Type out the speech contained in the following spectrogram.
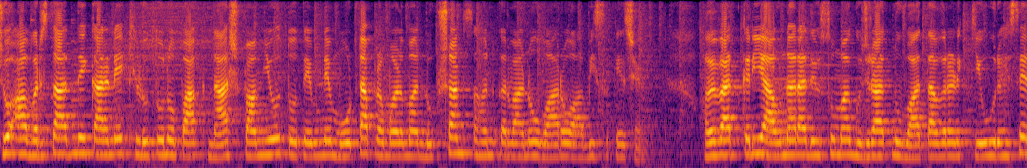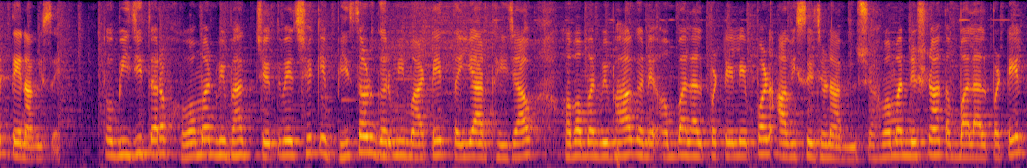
જો આ વરસાદને કારણે ખેડૂતોનો પાક નાશ પામ્યો, તો તેમને મોટા પ્રમાણમાં નુકસાન સહન કરવાનો વારો આવી શકે છે. હવે વાત કરીએ આવનારા દિવસોમાં ગુજરાતનું વાતાવરણ કેવું રહેશે તેના વિશે. તો બીજી તરફ હવામાન વિભાગ ચેતવે છે કે ભીષણ ગરમી માટે તૈયાર થઈ જાઓ. હવામાન વિભાગ અને અંબાલાલ પટેલે પણ આ વિશે જણાવ્યું છે. હવામાન નિષ્ણાત અંબાલાલ પટેલ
